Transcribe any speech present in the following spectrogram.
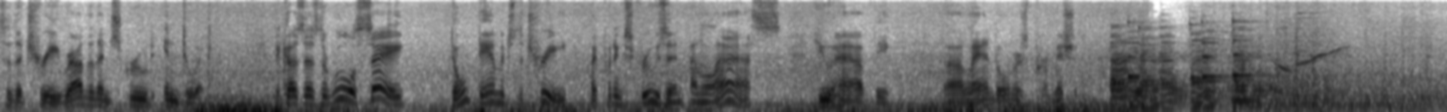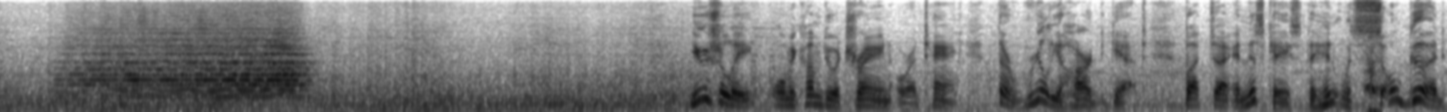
to the tree rather than screwed into it. Because as the rules say, don't damage the tree by putting screws in unless you have the uh, landowner's permission. Usually, when we come to a train or a tank, they're really hard to get. But uh, in this case, the hint was so good,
